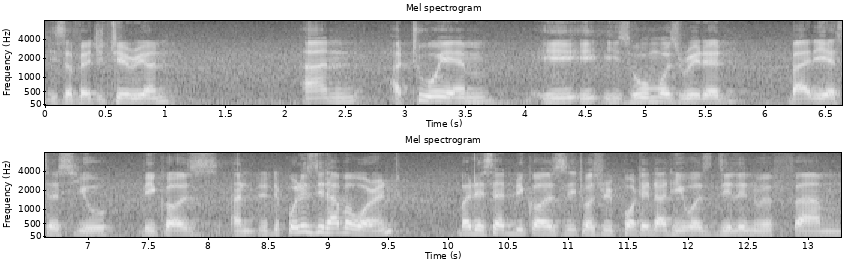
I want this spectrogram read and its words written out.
he's a vegetarian, and at 2 a.m. He, he, his home was raided by the SSU because, and the police did have a warrant, but they said because it was reported that he was dealing with um,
